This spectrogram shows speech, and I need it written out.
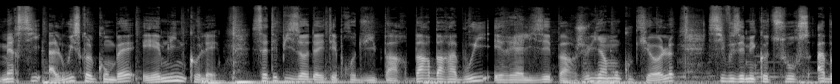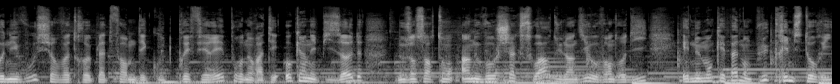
Merci à Louise Colcombet et Emeline Collet. Cet épisode a été produit par Barbara Bouy et réalisé par Julien Moncouquiole. Si vous aimez Code Source, abonnez-vous sur votre plateforme d'écoute préférée pour ne rater aucun épisode. Nous en sortons un nouveau chaque soir du lundi au vendredi. Et ne manquez pas non plus Crime Story,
